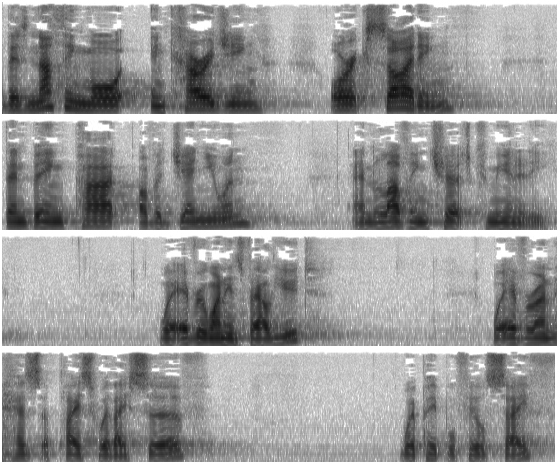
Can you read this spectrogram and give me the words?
there's nothing more encouraging or exciting than being part of a genuine and loving church community where everyone is valued, where everyone has a place where they serve, where people feel safe,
